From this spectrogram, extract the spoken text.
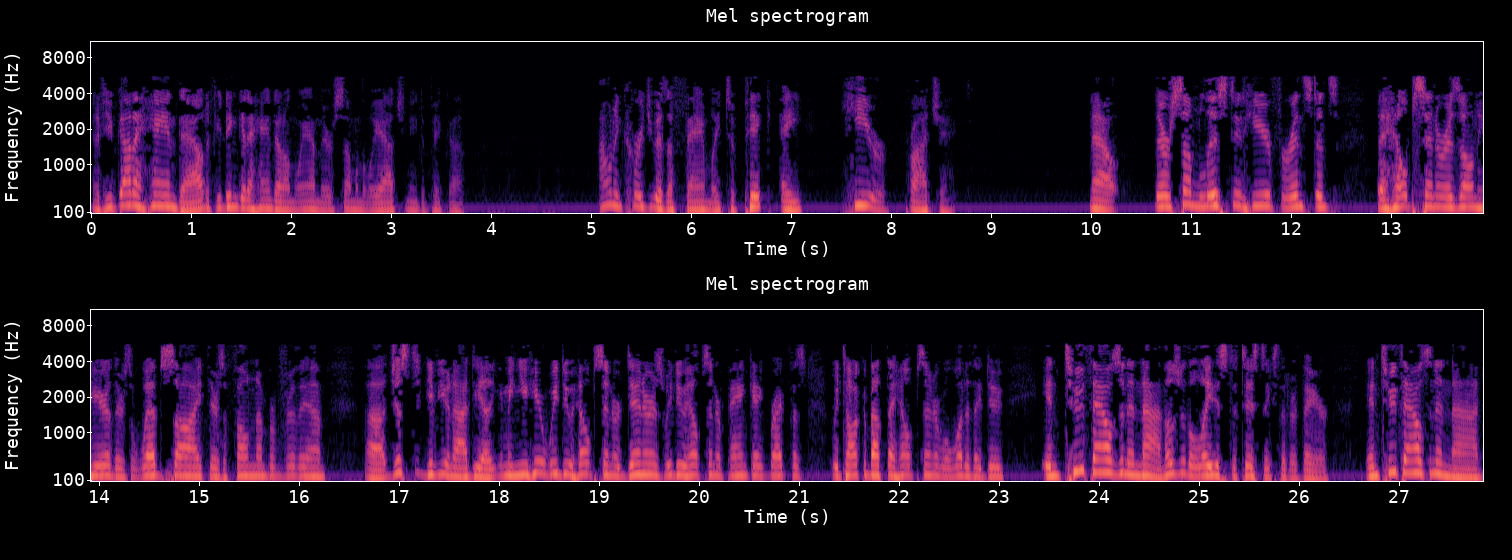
and if you've got a handout, if you didn't get a handout on the way in, there's some on the way out you need to pick up. I would encourage you as a family to pick a here project. Now, there are some listed here. For instance, the Help Center is on here. There's a website, there's a phone number for them. Uh, just to give you an idea, I mean, you hear we do Help Center dinners, we do Help Center pancake breakfast. We talk about the Help Center. Well, what do they do? In 2009, those are the latest statistics that are there. In 2009,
